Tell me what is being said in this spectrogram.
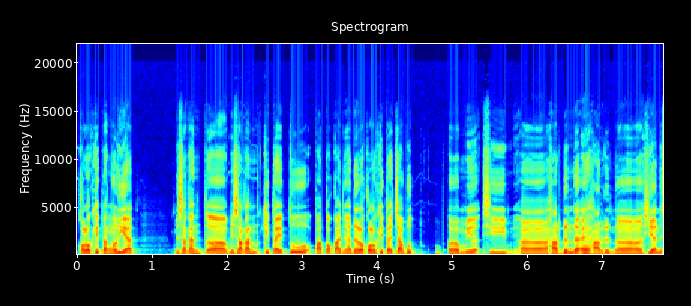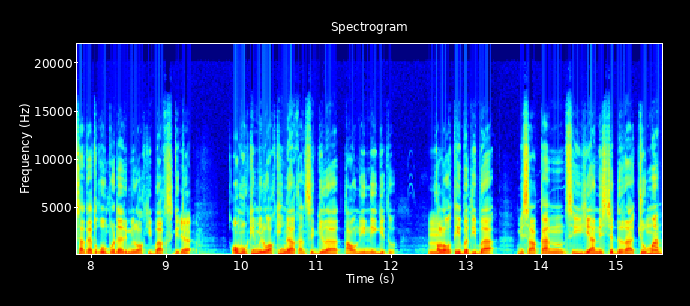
kalau kita ngelihat misalkan eh, misalkan kita itu patokannya adalah kalau kita cabut mi- si eh, Harden eh Harden eh, Giannis Antetokounmpo dari Milwaukee Bucks gitu. Ya. Oh mungkin Milwaukee nggak akan segila tahun ini gitu. Kalau tiba-tiba misalkan si Giannis cedera, cuman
